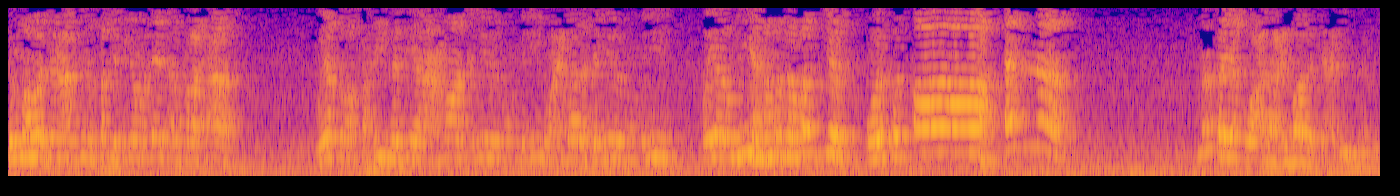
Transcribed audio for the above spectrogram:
ثم هو ابن عابدين يصلي في اليوم والليل ألف ركعات ويقرأ صحيفة فيها أعمال أمير المؤمنين وعبادة أمير المؤمنين ويرميها متضجر ويقول آه أنا متى يقوى على عبادة علي بن أبي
